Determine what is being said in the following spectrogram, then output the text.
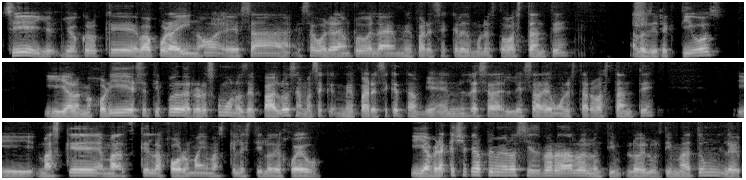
Sí, yo, yo, creo que va por ahí, ¿no? Esa, esa goleada en Puebla me parece que les molestó bastante a los directivos y a lo mejor y ese tipo de errores como los de palos, además me parece que también les ha, les ha de molestar bastante y más que, más que la forma y más que el estilo de juego. Y habría que checar primero si es verdad lo del, lo del ultimátum, le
